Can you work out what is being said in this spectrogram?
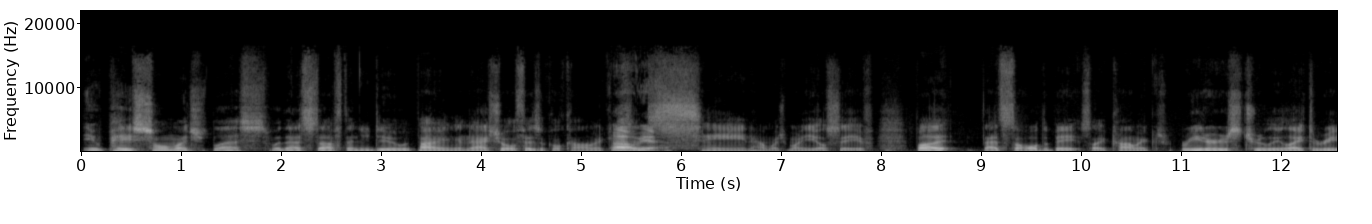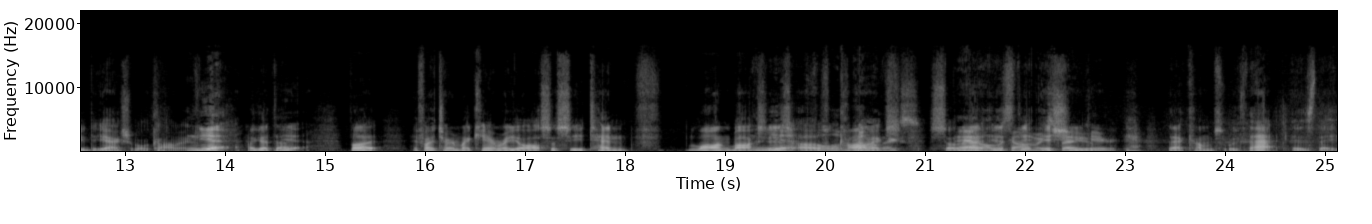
You pay so much less with that stuff than you do with buying an actual physical comic. It's Oh, yeah. insane how much money you'll save. But that's the whole debate. It's like comic readers truly like to read the actual comic. Yeah, I get that. yeah. But if I turn my camera, you'll also see 10 f- long boxes Yeah, of, full of comics. comics. So And that all the the, issue here. That comes with that is they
